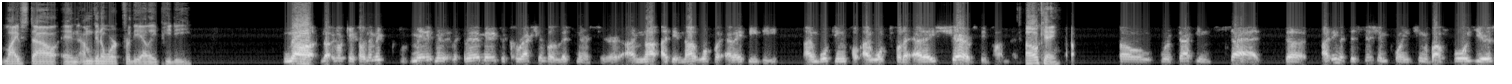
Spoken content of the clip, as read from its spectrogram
lifestyle, and I'm gonna work for the LAPD. No, no okay. So let me make, let me make a correction for listeners here. I'm not. I did not work for LAPD. I'm working for. I worked for the LA Sheriff's Department. Oh, okay. So with that being said, the I think the decision point came about four years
